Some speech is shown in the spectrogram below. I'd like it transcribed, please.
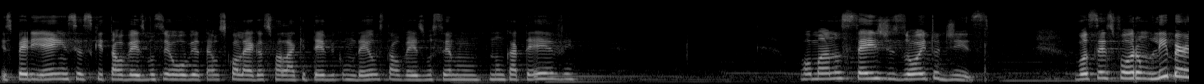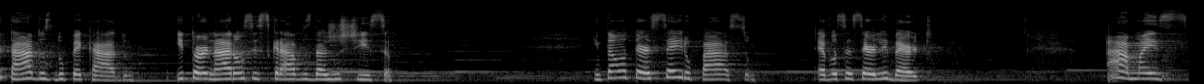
Experiências que talvez você ouve até os colegas falar que teve com Deus, talvez você não, nunca teve. Romanos 6,18 diz: Vocês foram libertados do pecado e tornaram-se escravos da justiça. Então, o terceiro passo é você ser liberto. Ah, mas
